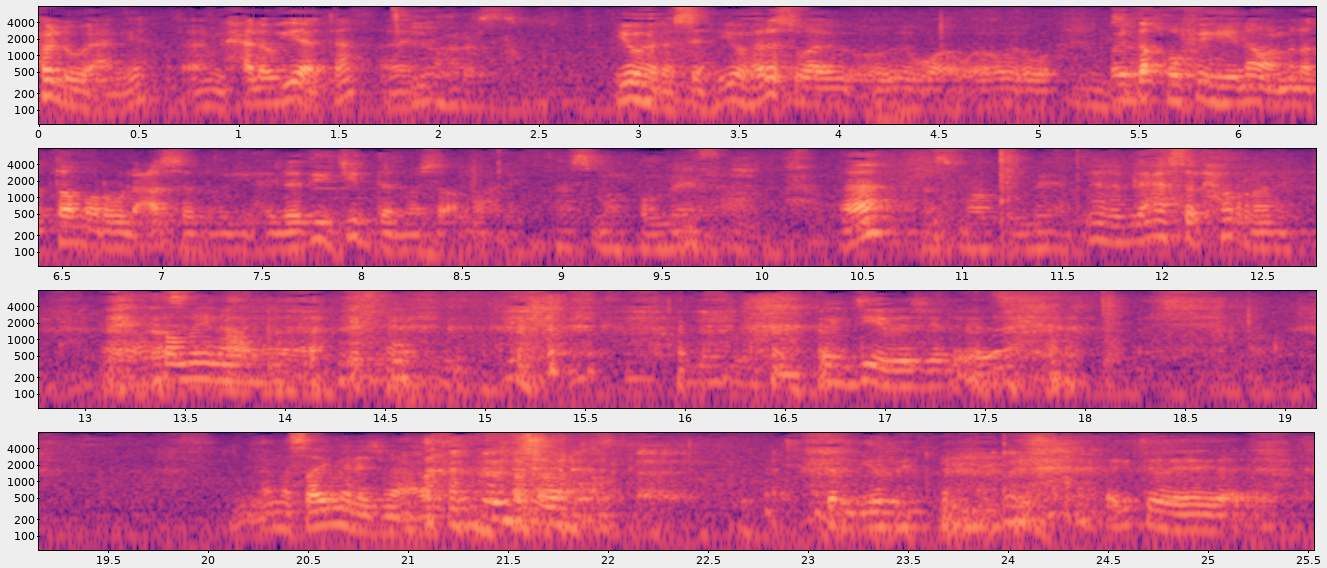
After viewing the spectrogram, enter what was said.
حلو يعني من الحلويات ها؟ يهرس. يهرس يهرس ويدق فيه نوع من التمر والعسل. لذيذ جدا ما شاء الله عليه اسمه طماع ها؟ اسمه طماع لا لا بالعسل حر أنا. طمينة. نجيب يا شيخ. أنا صايمين يا جماعة.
